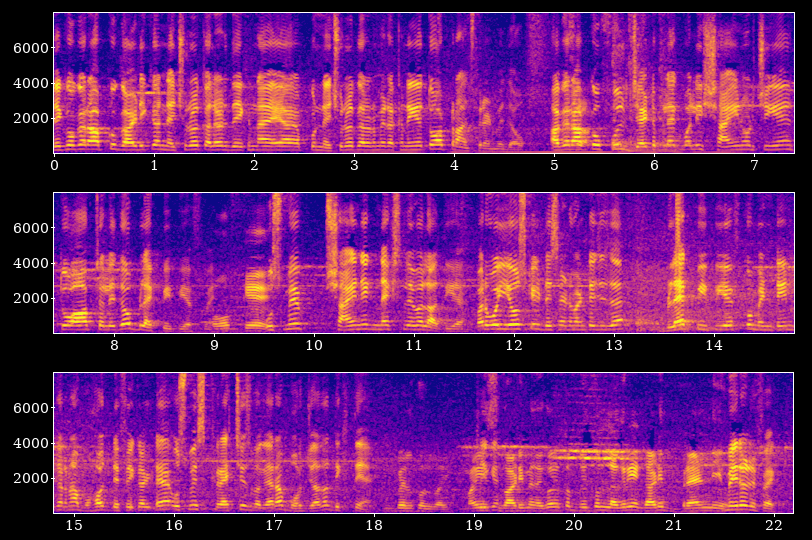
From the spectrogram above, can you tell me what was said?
देखो अगर आपको गाड़ी का नेचुरल कलर देखना है या आपको नेचुरल कलर में रखनी है तो आप ट्रांसपेरेंट में जाओ। अगर अच्छा। आपको फुल जेट ब्लैक वाली शाइन और चाहिए तो आप चले जाओ ब्लैक पीपीएफ में। ओके उसमें शाइन एक नेक्स्ट लेवल आती है पर वो ये उसके डिसएडवांटेजेस है। ब्लैक पीपीएफ को मेंटेन करना बहुत डिफ़िकल्ट है उसमें स्क्रैचेस वगैरह बहुत ज़्यादा दिखते हैं। बिल्कुल भाई। भाई इस गाड़ी में देखो ये तो बिल्कुल लग रही है गाड़ी ब्रांड न्यू मिरर इफ़ेक्ट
